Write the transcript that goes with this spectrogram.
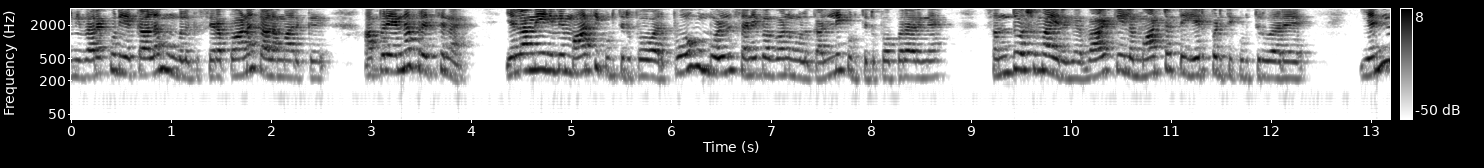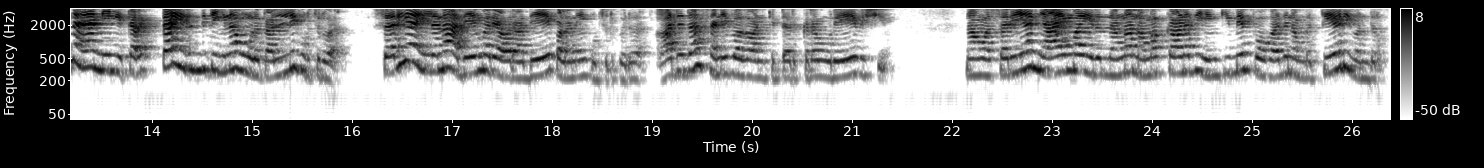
இனி வரக்கூடிய காலம் உங்களுக்கு சிறப்பான காலமாக இருக்குது அப்புறம் என்ன பிரச்சனை? எல்லாமே இனிமேல் மாற்றி கொடுத்துட்டு போவார். போகும்பொழுது சனி பகவான் உங்களுக்கு அள்ளி கொடுத்துட்டு போகிறாருங்க சந்தோஷமாக இருங்க. வாழ்க்கையில் மாற்றத்தை ஏற்படுத்தி கொடுத்துருவாரு. என்ன? நீங்கள் கரெக்டாக இருந்துட்டீங்கன்னா உங்களுக்கு அள்ளி கொடுத்துருவார். சரியா இல்லைன்னா அதே மாதிரி அவர் அதே பலனையும் கொடுத்துட்டு போயிடுவார். அதுதான் சனி பகவான் கிட்ட இருக்கிற ஒரே விஷயம். நாம் சரியாக நியாயமாக இருந்தோம்னா நமக்கானது எங்கேயுமே போகாது நம்மளை தேடி வந்துடும்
